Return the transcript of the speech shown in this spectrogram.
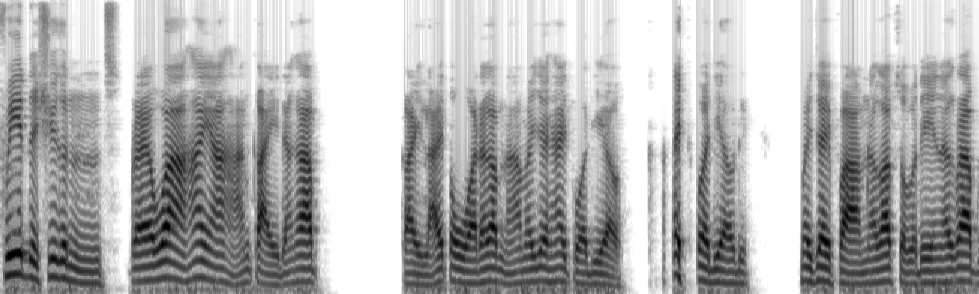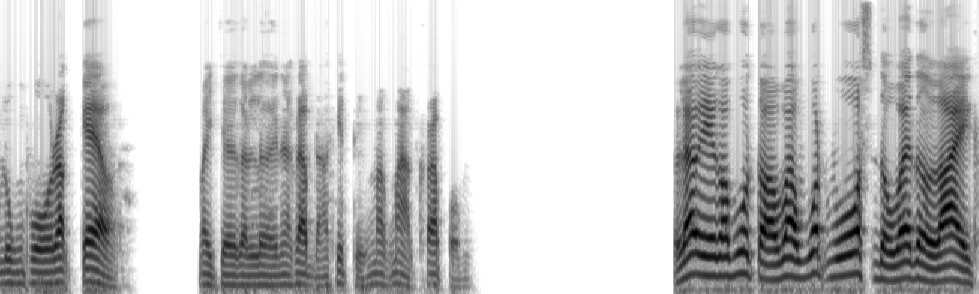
feed the chickens แปลว่าให้อาหารไก่นะครับ ไก่หลายตัวนะครับนะ ไม่ใช่ให้ตัวเดียว ให้ตัวเดียวดิไม่ใช่ฟาร์มนะครับ สวัสดีนะครับ ลุงโพรักแก้ว ไม่เจอกันเลยนะครับนะคิดถึงมาก ๆ ครับผม แล้วเอก็พูดต่อว่า what was the weather like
